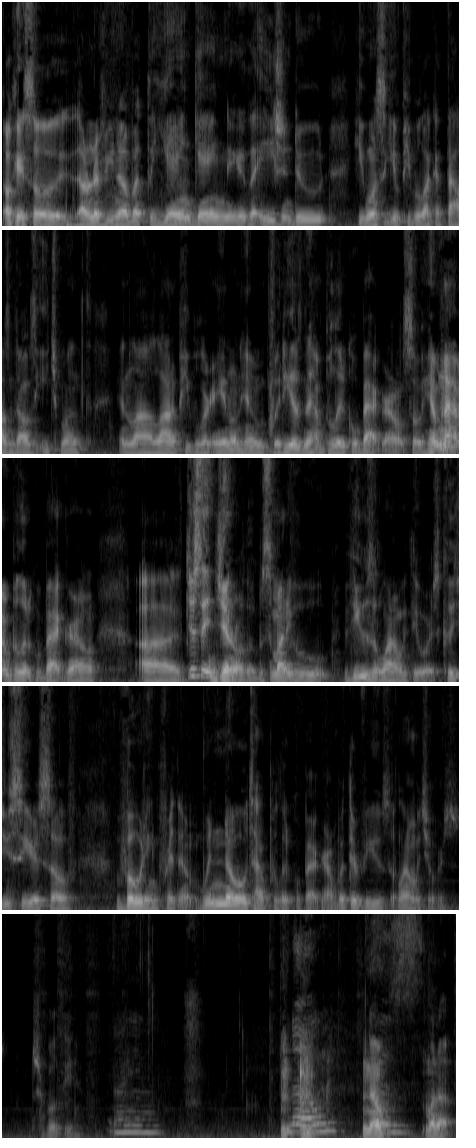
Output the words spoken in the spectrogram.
Okay, so I don't know if you know about the Yang Gang nigga, the Asian dude. He wants to give people like a thousand dollars each month, and a lot, of people are in on him. But he doesn't have a political background. So him not having political background, uh, just in general though, but somebody who views align with yours, could you see yourself voting for them with no type of political background, but their views align with yours? For both of you. Mm. No, No. What up?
